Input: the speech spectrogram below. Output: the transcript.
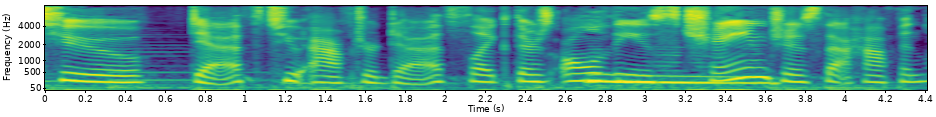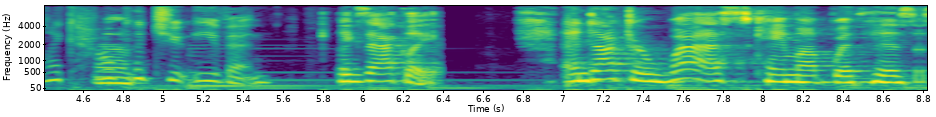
to death to after death. Like there's all these changes that happen. Like how could you even? Exactly. And Dr. West came up with his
